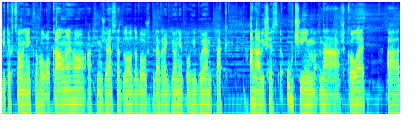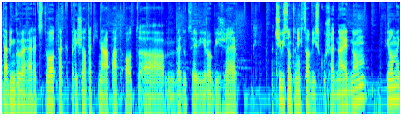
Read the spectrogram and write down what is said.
by to chcelo niekoho lokálneho a tým, že ja sa dlhodobo už teda v regióne pohybujem, tak a navyše učím na škole a dubbingové herectvo, tak prišiel taký nápad od uh, vedúcej výroby, že či by som to nechcel vyskúšať na jednom filme,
